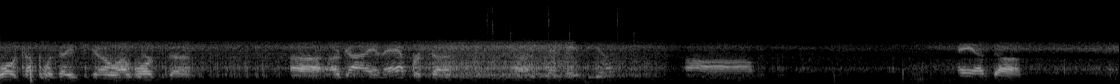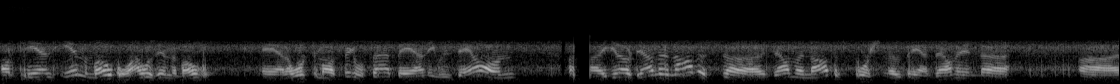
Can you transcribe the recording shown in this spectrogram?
well, a couple of days ago, I worked uh, uh, a guy in Africa, uh, in India, um, and uh, on 10 in the mobile. I was in the mobile, and I worked him on single sideband. He was down, uh, you know, down the novice, uh, down the novice portion of the band, down in uh, uh,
